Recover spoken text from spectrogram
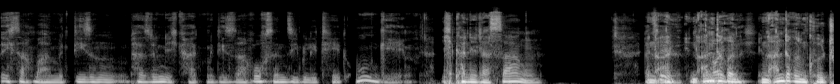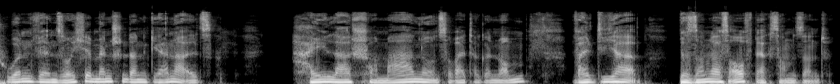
ich sag mal, mit diesen Persönlichkeiten, mit dieser Hochsensibilität umgehen. Ich kann dir das sagen. In, in anderen, in anderen Kulturen werden solche Menschen dann gerne als Heiler, Schamane und so weiter genommen, weil die ja besonders aufmerksam sind.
